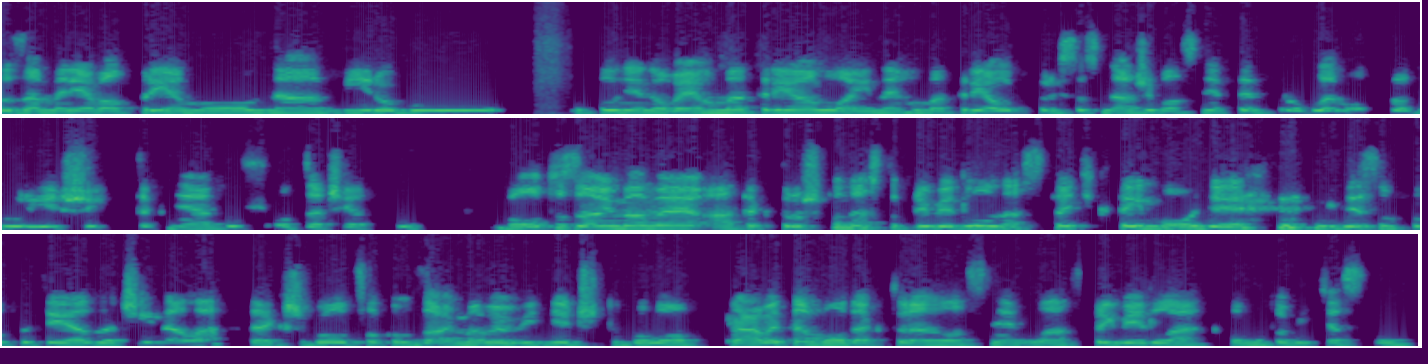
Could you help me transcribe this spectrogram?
to zameriaval priamo na výrobu úplne nového materiálu a iného materiálu, ktorý sa snaží vlastne ten problém odpadu riešiť tak nejak už od začiatku. Bolo to zaujímavé a tak trošku nás to priviedlo naspäť k tej móde, kde som v podstate ja začínala. Takže bolo celkom zaujímavé vidieť, že to bolo práve tá móda, ktorá vlastne vás priviedla k tomuto víťazstvu.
